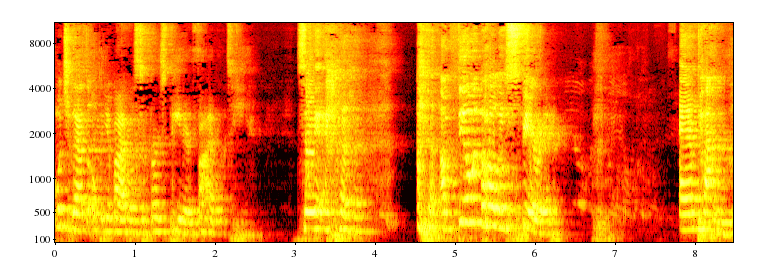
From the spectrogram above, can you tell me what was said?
I want you guys to open your Bibles to 1 Peter 5 and 10. Say, I'm filled with the Holy Spirit and power.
